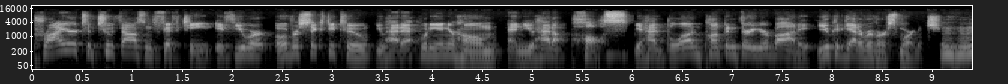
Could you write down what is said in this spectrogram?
prior to 2015, if you were over 62, you had equity in your home, and you had a pulse, you had blood pumping through your body, you could get a reverse mortgage. Mm-hmm.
